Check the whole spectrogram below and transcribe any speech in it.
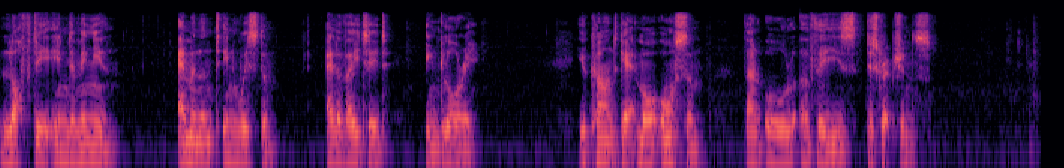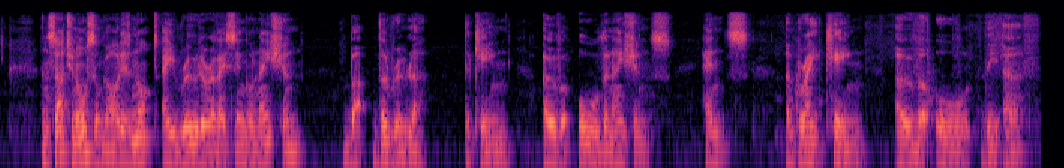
lofty in dominion, eminent in wisdom, elevated in glory. You can't get more awesome than all of these descriptions. And such an awesome God is not a ruler of a single nation, but the ruler, the king, over all the nations. Hence, a great king over all the earth.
